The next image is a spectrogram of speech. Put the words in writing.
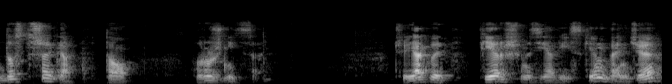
dostrzega tą różnicę. Czyli jakby pierwszym zjawiskiem będzie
